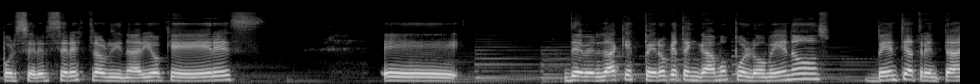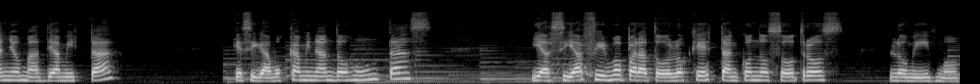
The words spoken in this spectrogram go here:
por ser el ser extraordinario que eres. Eh, de verdad que espero que tengamos por lo menos 20 a 30 años más de amistad que sigamos caminando juntas y así afirmo para todos los que están con nosotros lo mismo.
